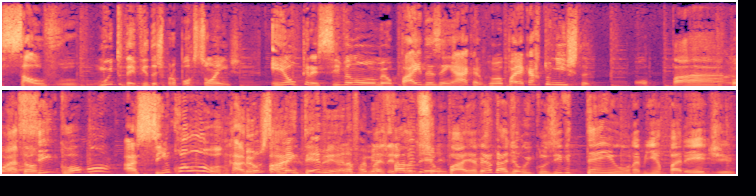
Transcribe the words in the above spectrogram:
salvo muito devidas proporções, eu cresci vendo meu pai desenhar, cara, porque meu pai é cartunista. Opa! Pô, então- assim como... Assim como o Caruso Meu pai também teve na família Mas dele. fala foi do seu dele. pai. É verdade, eu inclusive tenho na minha parede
